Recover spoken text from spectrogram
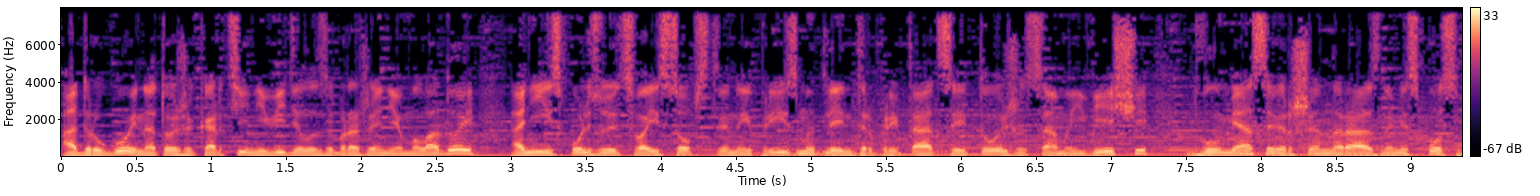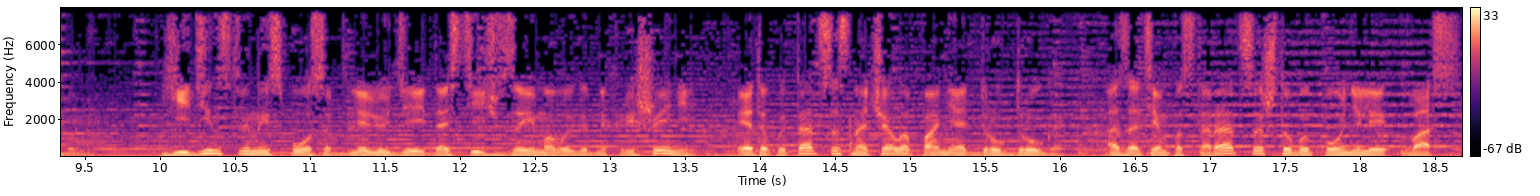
а другой на той же картине видел изображение молодой, они используют свои собственные призмы для интерпретации той же самой вещи двумя совершенно разными способами. Единственный способ для людей достичь взаимовыгодных решений – это пытаться сначала понять друг друга, а затем постараться, чтобы поняли вас.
